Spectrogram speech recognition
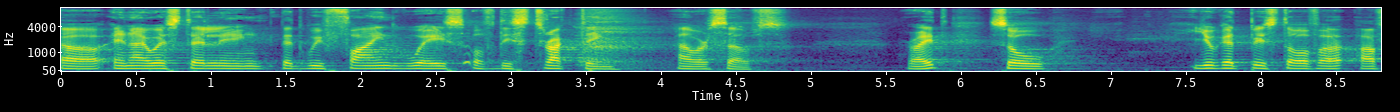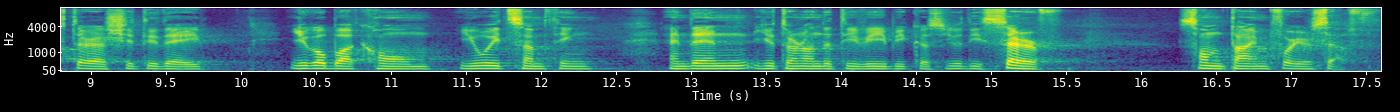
Uh, and I was telling that we find ways of distracting ourselves, right? So you get pissed off uh, after a shitty day, you go back home, you eat something, and then you turn on the TV because you deserve some time for yourself,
